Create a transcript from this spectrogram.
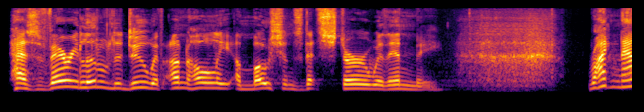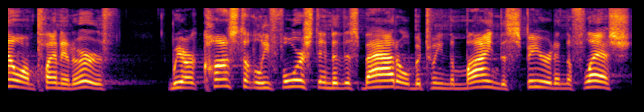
has very little to do with unholy emotions that stir within me. Right now on planet Earth, we are constantly forced into this battle between the mind, the spirit, and the flesh.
